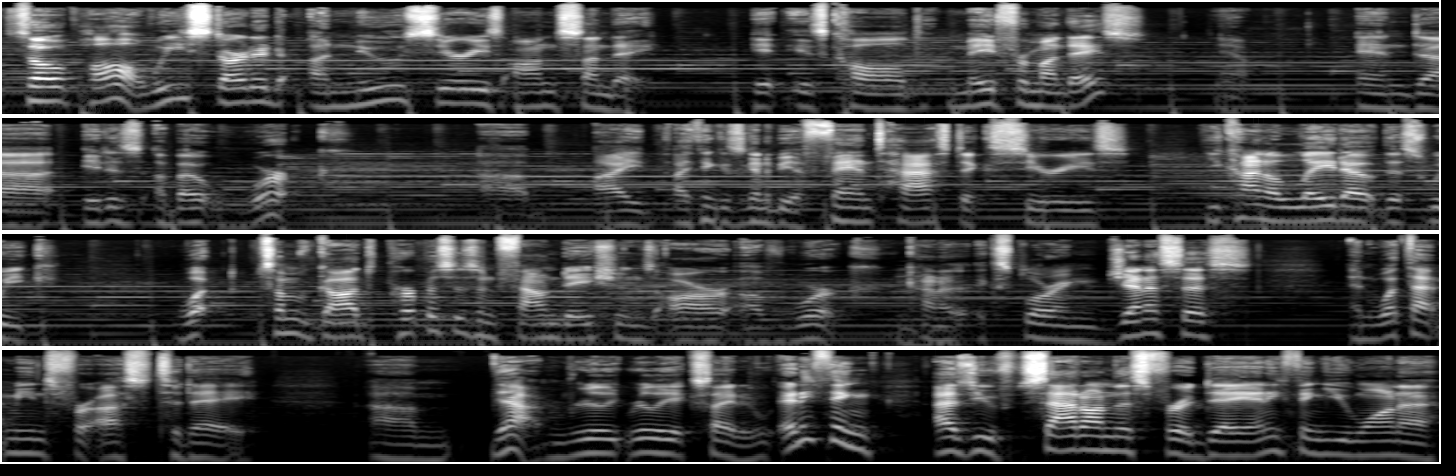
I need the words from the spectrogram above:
So, Paul, we started a new series on Sunday. It is called Made for Mondays, Yeah. and uh, it is about work. Uh, I, I think it's going to be a fantastic series. You kind of laid out this week what some of God's purposes and foundations are of work, kind of exploring Genesis and what that means for us today. Um, yeah, I'm really, really excited. Anything, as you've sat on this for a day, anything you want to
